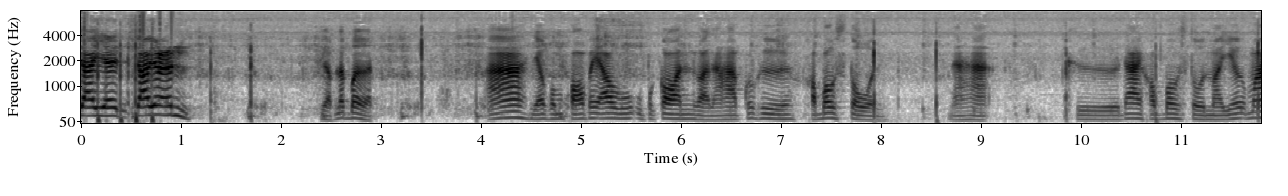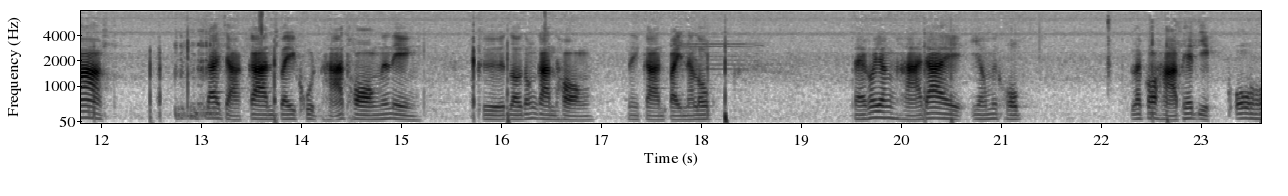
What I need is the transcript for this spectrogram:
ใจเย็นใจเย็นเกือบระเบิด อ่า เดี๋ยวผมขอไปเอาอุปกรณ์ก่อนนะครับ ก็คือ cobblestone นะฮะ คือได้ cobblestone มาเยอะมาก ได้จากการไปขุดหาทองนั่นเอง คือเราต้องการทองในการไปนรก แต่ก็ยังหาได้ยังไม่ครบ แล้วก็หาเพชรอีก โอ้โห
